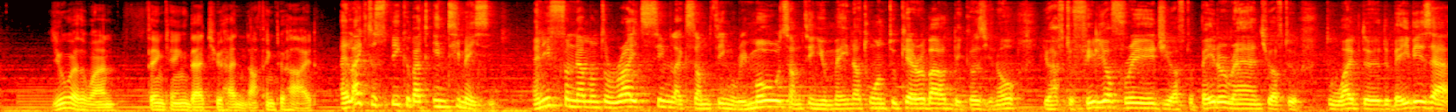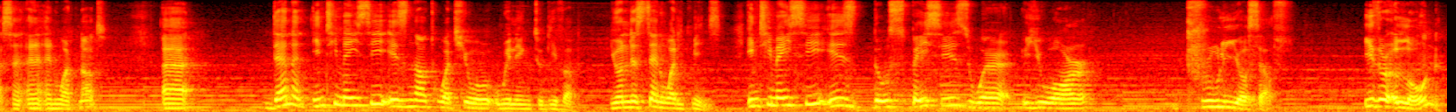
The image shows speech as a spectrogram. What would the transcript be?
You were the one thinking that you had nothing to hide. I like to speak about intimacy. And if fundamental rights seem like something remote, something you may not want to care about because, you know, you have to fill your fridge, you have to pay the rent, you have to, to wipe the, the baby's ass and, and, and whatnot, uh, then an intimacy is not what you're willing to give up. You understand what it means. Intimacy is those spaces where you are truly yourself, either alone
